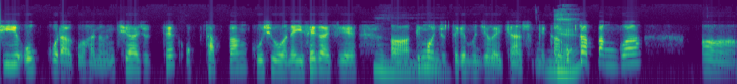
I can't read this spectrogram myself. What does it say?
지옥고라고 하는 지하주택, 옥탑방, 고시원의 이세 가지의 음. 어, 빈곤주택의 문제가 있지 않습니까? 예. 옥탑방과 어,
